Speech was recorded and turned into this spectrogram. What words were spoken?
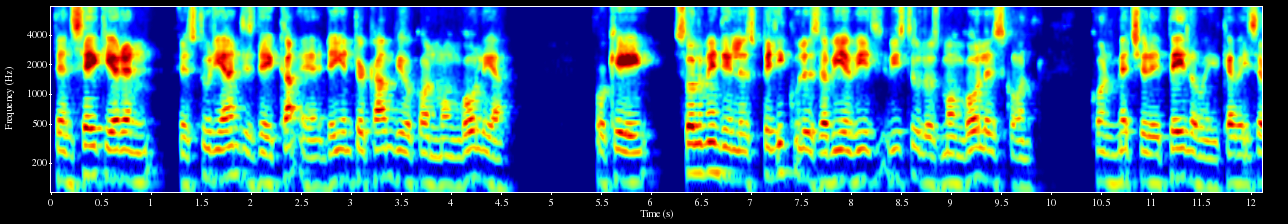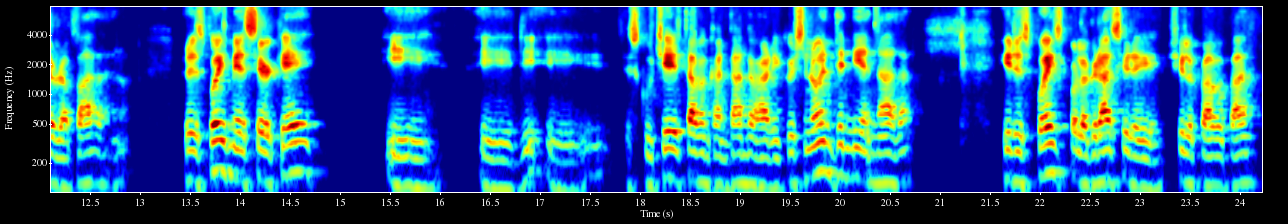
Pensé que eran estudiantes de, eh, de intercambio con Mongolia porque solamente en las películas había visto los mongoles con, con mecha de pelo y cabeza rapada. Pero después me acerqué y, escuché, estaban cantando Hare Krishna, no entendía nada. Y después, por la gracia de Srila Prabhupada,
